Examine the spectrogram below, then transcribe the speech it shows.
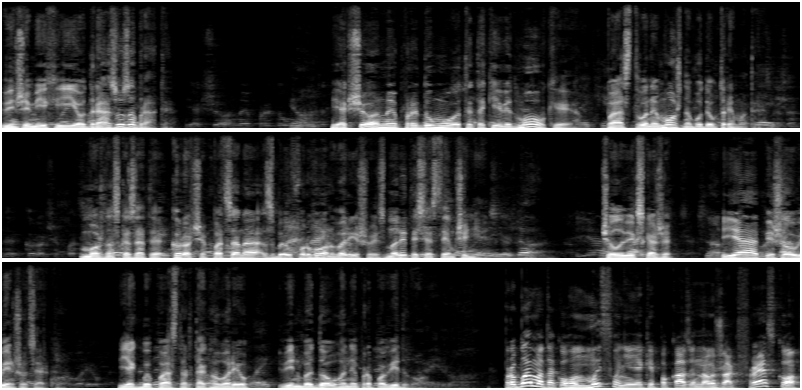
Він же міг її одразу забрати. Якщо не придумувати такі відмовки, паству не можна буде втримати. Можна сказати, коротше, пацана збив фургон, вирішує, змиритися з цим чи ні. Чоловік скаже: Я пішов в іншу церкву. Якби пастор так говорив, він би довго не проповідував. Проблема такого мислення, яке показує нам Жак Фреско,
